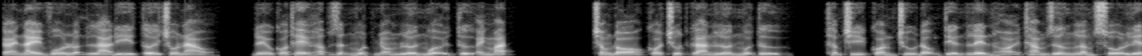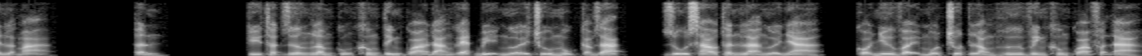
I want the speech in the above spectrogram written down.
cái này vô luận là đi tới chỗ nào, đều có thể hấp dẫn một nhóm lớn muội tử ánh mắt. Trong đó có chút gan lớn muội tử, thậm chí còn chủ động tiến lên hỏi tham dương lâm số liên lạc mã. Ân. Kỳ thật dương lâm cũng không tính quá đáng ghét bị người chú mục cảm giác, dù sao thân là người nhà, có như vậy một chút lòng hư vinh không quá phận a.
